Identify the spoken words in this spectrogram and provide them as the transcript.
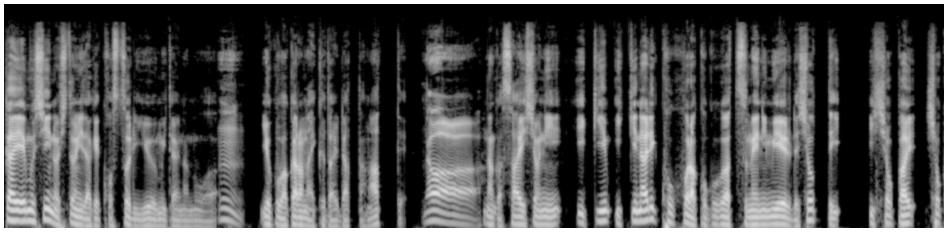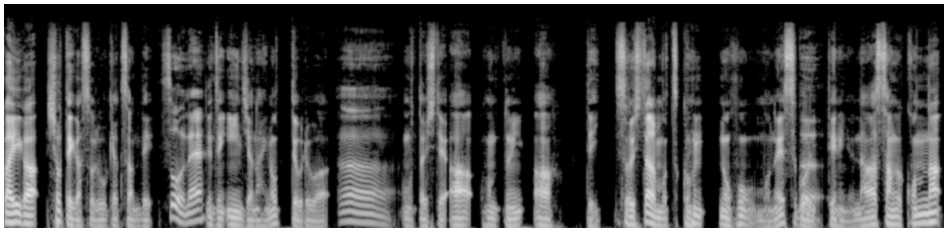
回 MC の人にだけこっそり言うみたいなのはうん。よくわからないくだりだったなって。なんか最初にいきいきなりこほらここが爪に見えるでしょって初回初回が初手がそれお客さんでそうね。全然いいんじゃないのって俺はうん。思ったりしてあ本当にあってそしたらもうツッコミの方もねすごい丁寧に長瀬さんがこんな、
